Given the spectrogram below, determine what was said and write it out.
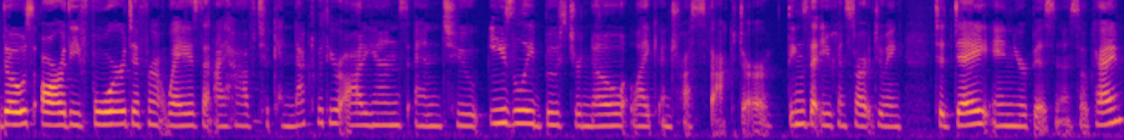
Those are the four different ways that I have to connect with your audience and to easily boost your know, like, and trust factor. Things that you can start doing today in your business, okay?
